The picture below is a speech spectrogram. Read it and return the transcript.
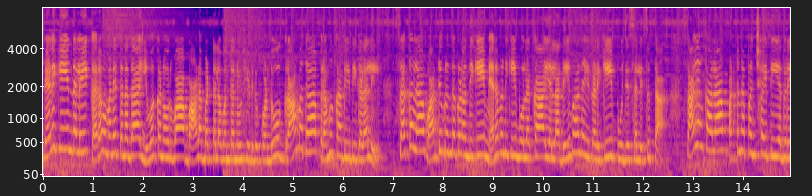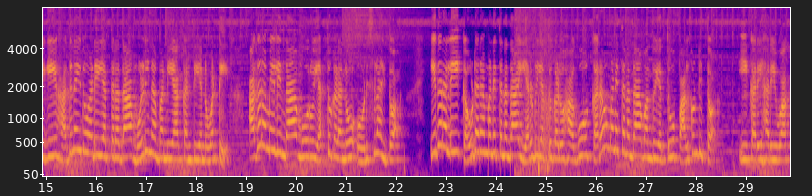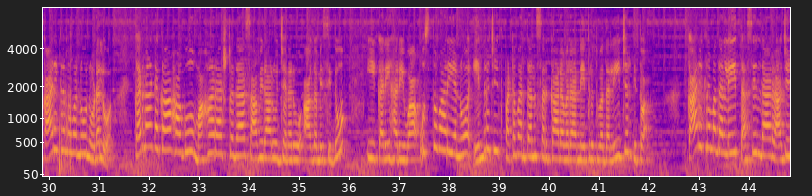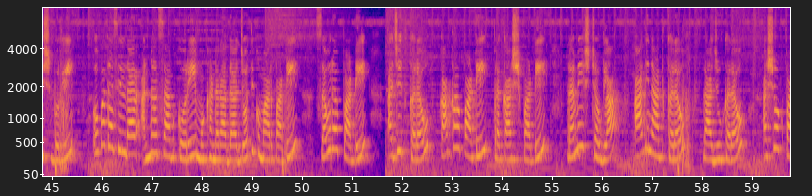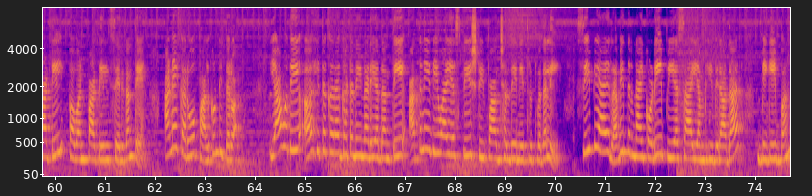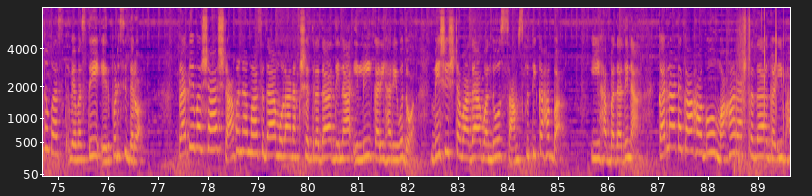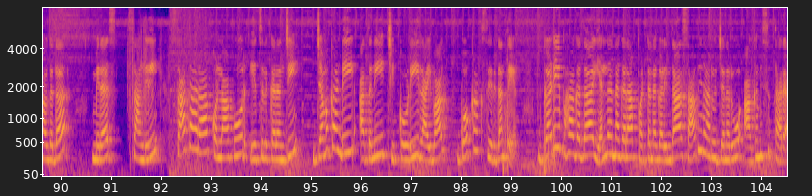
ಬೆಳಿಗ್ಗೆಯಿಂದಲೇ ಕರವ ಮನೆತನದ ಯುವಕನೋರ್ವ ಬಾಳಬಟ್ಟಲವೊಂದನ್ನು ಹಿಡಿದುಕೊಂಡು ಗ್ರಾಮದ ಪ್ರಮುಖ ಬೀದಿಗಳಲ್ಲಿ ಸಕಲ ವಾದ್ಯವೃಂದಗಳೊಂದಿಗೆ ಮೆರವಣಿಗೆ ಮೂಲಕ ಎಲ್ಲ ದೇವಾಲಯಗಳಿಗೆ ಪೂಜೆ ಸಲ್ಲಿಸುತ್ತಾ ಸಾಯಂಕಾಲ ಪಟ್ಟಣ ಪಂಚಾಯಿತಿ ಎದುರಿಗೆ ಹದಿನೈದು ಅಡಿ ಎತ್ತರದ ಮುಳ್ಳಿನ ಬನ್ನಿಯ ಕಂಟಿಯನ್ನು ಒಟ್ಟಿ ಅದರ ಮೇಲಿಂದ ಮೂರು ಎತ್ತುಗಳನ್ನು ಓಡಿಸಲಾಯಿತು. ಇದರಲ್ಲಿ ಗೌಡರ ಮನೆತನದ ಎರಡು ಎತ್ತುಗಳು ಹಾಗೂ ಕರವು ಮನೆತನದ ಒಂದು ಎತ್ತು ಪಾಲ್ಗೊಂಡಿತ್ತು. ಈ ಕರಿಹರಿಯುವ ಕಾರ್ಯಕ್ರಮವನ್ನು ನೋಡಲು ಕರ್ನಾಟಕ ಹಾಗೂ ಮಹಾರಾಷ್ಟ್ರದ ಸಾವಿರಾರು ಜನರು ಆಗಮಿಸಿದ್ದು, ಈ ಕರಿಹರಿಯುವ ಉಸ್ತುವಾರಿಯನ್ನು ಇಂದ್ರಜಿತ್ ಪಟವರ್ಧನ್ ಸರ್ಕಾರ್ ಅವರ ನೇತೃತ್ವದಲ್ಲಿ ಜರುಗಿತು. ಕಾರ್ಯಕ್ರಮದಲ್ಲಿ ತಹಸೀಲ್ದಾರ್ ರಾಜೇಶ್ ಬುರ್ಲಿ, ಉಪ ತಹಸೀಲ್ದಾರ್ ಅಣ್ಣಾಸಾಬ್ ಕೋರಿ, ಮುಖಂಡರಾದ ಜ್ಯೋತಿಕುಮಾರ್ ಪಾಟೀಲ್, ಸೌರಭ್ ಪಾಟೀಲ್, ಅಜಿತ್ ಕರವ್, ಕಾಕಾ ಪಾಟೀಲ್, ಪ್ರಕಾಶ್ ಪಾಟೀಲ್, ರಮೇಶ್ ಚೌಗ್ಲಾ, ಆದಿನಾಥ್ ಕರವ್ ರಾಜು ಕರವ್, ಅಶೋಕ್ ಪಾಟೀಲ್, ಪವನ್ ಪಾಟೀಲ್ ಸೇರಿದಂತೆ ಅನೇಕರು ಪಾಲ್ಗೊಂಡಿದ್ದರು. ಯಾವುದೇ ಅಹಿತಕರ ಘಟನೆ ನಡೆಯದಂತೆ ಅಥಣಿ ಡಿವೈಎಸ್ಪಿ ಶ್ರೀಪಾದ್ ಜಲ್ದಿ ನೇತೃತ್ವದಲ್ಲಿ CPI Ravindra Naykodi, PSI MB Biradar ಬಿಗಿ ಬಂದೋಬಸ್ತ್ ವ್ಯವಸ್ಥೆ ಏರ್ಪಡಿಸಿದ್ದರು. ಪ್ರತಿ ವರ್ಷ ಶ್ರಾವಣ ಮಾಸದ ಮೂಲ ನಕ್ಷತ್ರದ ದಿನ ಇಲ್ಲಿ ಕರಿಹರಿಯುವುದು ವಿಶಿಷ್ಟವಾದ ಒಂದು ಸಾಂಸ್ಕೃತಿಕ ಹಬ್ಬ. ಈ ಹಬ್ಬದ ದಿನ ಕರ್ನಾಟಕ ಹಾಗೂ ಮಹಾರಾಷ್ಟ್ರದ ಗಡಿ ಭಾಗದ ಮಿರಜ್, ಸಾಂಗ್ಲಿ, ಸಾತಾರ, ಕೊಲ್ಲಾಪುರ್ ಇಚಲಕರಂಜಿ ಜಮಖಂಡಿ, ಅಥಣಿ, ಚಿಕ್ಕೋಡಿ, ರಾಯಬಾಗ್, ಗೋಕಾಕ್ ಸೇರಿದಂತೆ ಗಡಿ ಭಾಗದ ಎಲ್ಲ ನಗರ ಪಟ್ಟಣಗಳಿಂದ ಸಾವಿರಾರು ಜನರು ಆಗಮಿಸುತ್ತಾರೆ.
